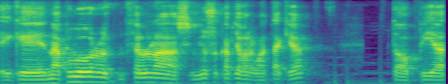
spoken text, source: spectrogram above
ε, και να πούμε, θέλω να σημειώσω κάποια πραγματάκια τα οποία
